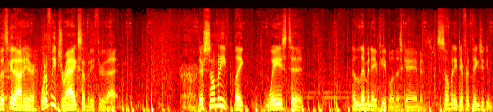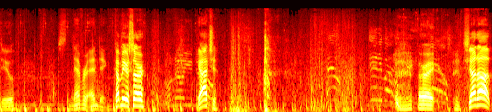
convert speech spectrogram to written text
Let's get out of here. What if we drag somebody through that? There's so many like ways to eliminate people in this game and so many different things you can do. It's never ending. Come here, sir. Oh, no, you don't. Gotcha. All right. Shut up.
